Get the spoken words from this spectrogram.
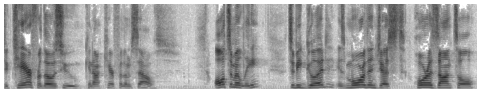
To care for those who cannot care for themselves. Ultimately, to be good is more than just horizontal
